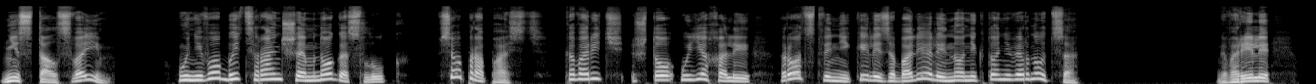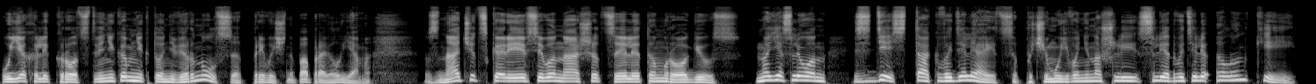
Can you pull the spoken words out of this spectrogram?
не стал своим. У него быть раньше много слуг. Все пропасть. Говорить, что уехали родственник или заболели, но никто не вернутся. Говорили, уехали к родственникам, никто не вернулся, привычно поправил Яма. Значит, скорее всего, наша цель — это Мрогиус. Но если он здесь так выделяется, почему его не нашли следователи Аланкеи?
